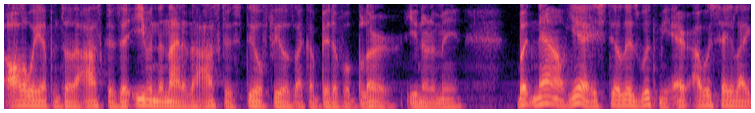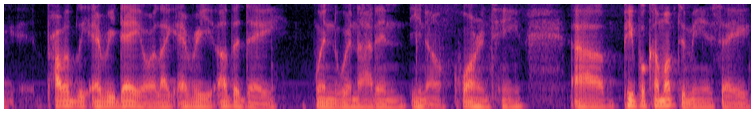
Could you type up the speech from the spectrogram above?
all the way up until the Oscars. Even the night of the Oscars still feels like a bit of a blur. You know what I mean? But now, yeah, it still is with me. I would say like probably every day or like every other day when we're not in, you know, quarantine. Uh, people come up to me and say,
